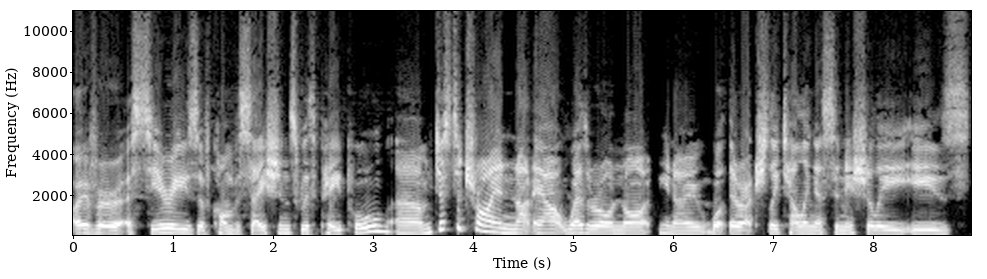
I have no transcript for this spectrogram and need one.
over a series of conversations with people um, just to try and nut out whether or not you know what they're actually telling us initially is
